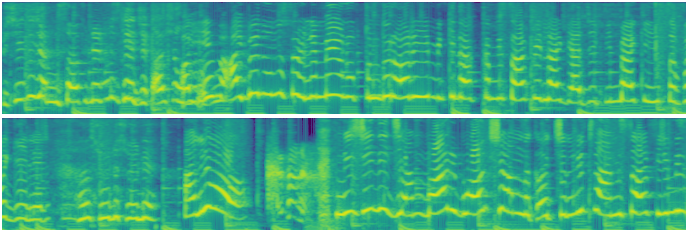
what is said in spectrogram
bir şey diyeceğim misafirlerimiz gelecek. Ayşe Ay evet, ay ben onu söylemeyi unuttum. Dur arayayım iki dakika misafirler gelecek değil. Belki insafı gelir. Ha söyle söyle. Alo. Efendim Bir şey diyeceğim. Bari bu akşamlık açın. Lütfen misafirimiz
